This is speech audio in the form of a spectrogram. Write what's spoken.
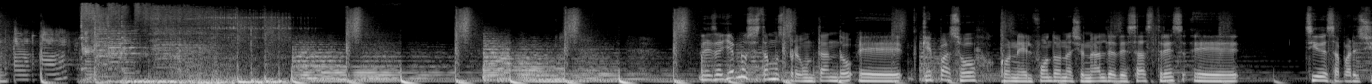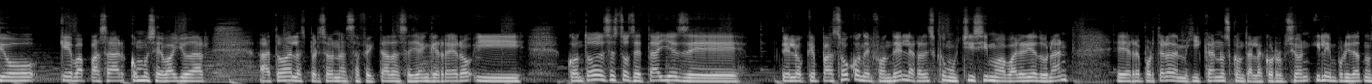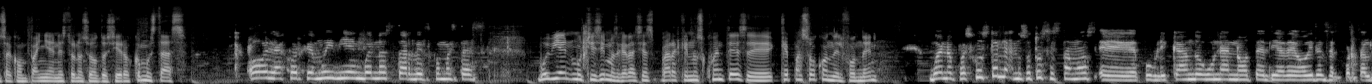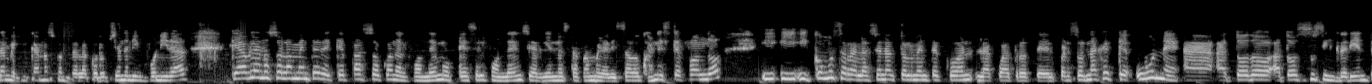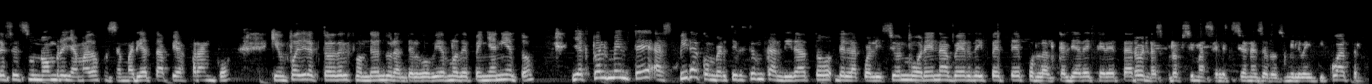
Desde ayer nos estamos preguntando eh, qué pasó con el Fondo Nacional de Desastres, eh, si desapareció, qué va a pasar, cómo se va a ayudar a todas las personas afectadas allá en Guerrero y con todos estos detalles de, lo que pasó con el Fondel, le agradezco muchísimo a Valeria Durán, eh, reportera de Mexicanos contra la Corrupción y la Impunidad, nos acompaña en esto no es un noticiero. ¿Cómo estás? Hola Jorge, muy bien, buenas tardes, ¿cómo estás? Muy bien, muchísimas gracias. Para que nos cuentes qué pasó con el Fonden. Bueno, pues justo nosotros estamos eh, publicando una nota el día de hoy desde el portal de Mexicanos contra la Corrupción y la Impunidad que habla no solamente de qué pasó con el Fondemo, qué es el Fonden, si alguien no está familiarizado con este fondo, y, cómo se relaciona actualmente con la 4T. El personaje que une a, todo, a todos esos ingredientes es un hombre llamado José María Tapia Franco, quien fue director del Fonden durante el gobierno de Peña Nieto y actualmente aspira a convertirse en candidato de la coalición Morena Verde y PT por la alcaldía de Querétaro en las elecciones de 2024.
